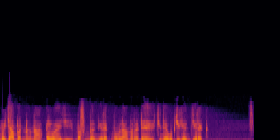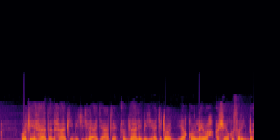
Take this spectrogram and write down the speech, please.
muy jàmbat nag naa ay waay ji mbas mu mel nii rek moom laa nar a dee ci néegub jigéen ji rek wa fi haadal xaakimi ci jile aji aate azalimi ji aji tooñ yaqool lay wax a cheikhu sëriñ ba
